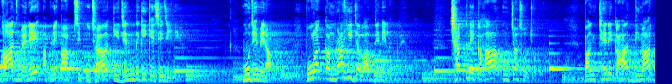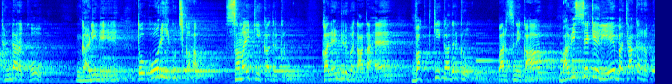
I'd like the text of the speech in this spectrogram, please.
आज मैंने अपने आप से पूछा कि ज़िंदगी कैसे जीनी है। मुझे मेरा पूरा कमरा ही जवाब देने लग गया। छत ने कहा, ऊँचा सोचो। पंखे ने कहा, दिमाग ठंडा रखो। घड़ी ने तो और ही कुछ कहा, समय की कदर करो। कैलेंडर बताता है, वक्त की कदर करो। पर्स ने कहा, भविष्य के लिए बचा कर रखो।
